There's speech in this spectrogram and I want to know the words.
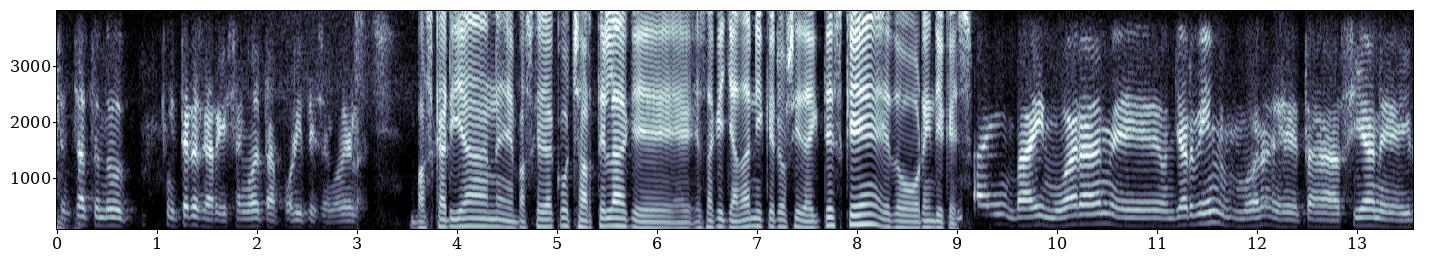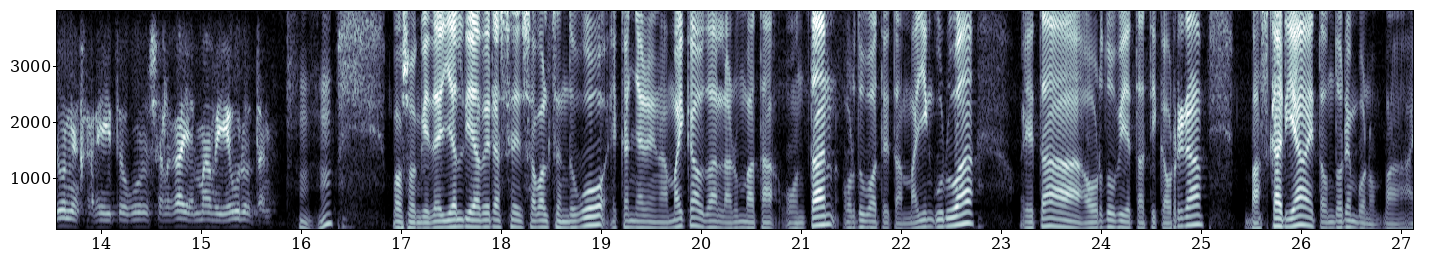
zentzatzen dut interesgarri izango eta politi izango dela. Baskarian, eh, Baskariako txartelak eh, ez dakit jadanik erosi daitezke edo oraindik ez? Bai, bai, mugaran, eh, onjarbin, mugaran, eta zian eh, irunen jarri ditugu salgai emabi eurotan. Ba, oso, deialdia beraz zabaltzen dugu, ekainaren amaika, oda larun bata ontan, ordu bat eta maien gurua, eta ordu bietatik aurrera, Baskaria, eta ondoren, bueno, ba,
